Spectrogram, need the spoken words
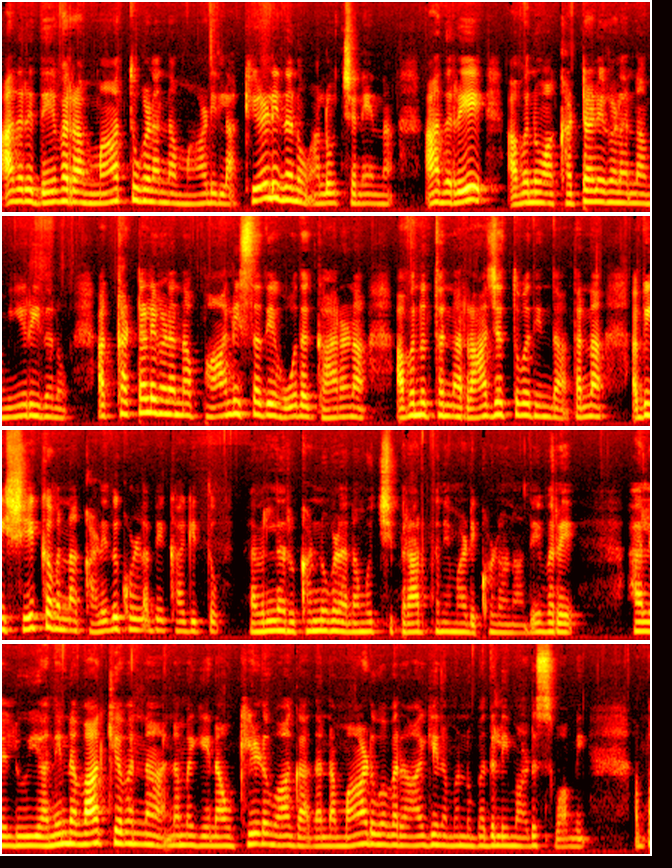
ಆದರೆ ದೇವರ ಮಾತುಗಳನ್ನು ಮಾಡಿಲ್ಲ, ಕೇಳಿದನು ಆಲೋಚನೆಯನ್ನು. ಆದರೆ ಅವನು ಆ ಕಟ್ಟಳೆಗಳನ್ನು ಮೀರಿದನು. ಆ ಕಟ್ಟಳೆಗಳನ್ನು ಪಾಲಿಸದೆ ಹೋದ ಕಾರಣ ಅವನು ತನ್ನ ರಾಜತ್ವದಿಂದ, ತನ್ನ ಅಭಿಷೇಕವನ್ನು ಕಳೆದುಕೊಳ್ಳಬೇಕಾಗಿತ್ತು. ನಾವೆಲ್ಲರೂ ಕಣ್ಣುಗಳನ್ನು ಮುಚ್ಚಿ ಪ್ರಾರ್ಥನೆ ಮಾಡಿಕೊಳ್ಳೋಣ. ದೇವರೇ ಅಲ್ಲೆಲೂಯ್ಯ ನಿನ್ನ ವಾಕ್ಯವನ್ನು ನಮಗೆ ನಾವು ಕೇಳುವಾಗ ಅದನ್ನು ಮಾಡುವವರಾಗಿ ನಮ್ಮನ್ನು ಬದಲಿ ಮಾಡು ಸ್ವಾಮಿ. ಅಪ್ಪ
